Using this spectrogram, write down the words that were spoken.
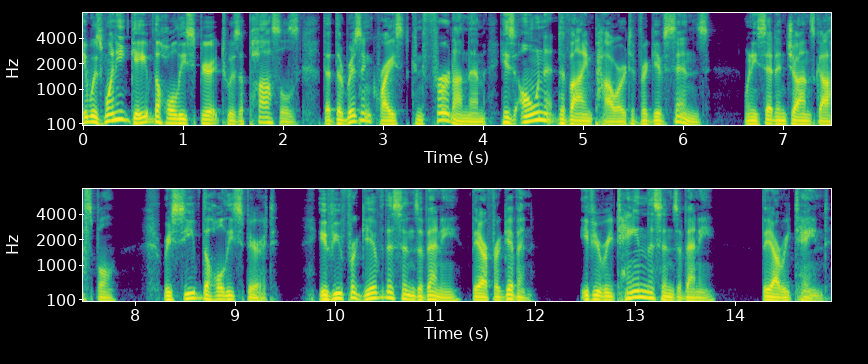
It was when he gave the Holy Spirit to his apostles that the risen Christ conferred on them his own divine power to forgive sins, when he said in John's Gospel, Receive the Holy Spirit. If you forgive the sins of any, they are forgiven. If you retain the sins of any, they are retained.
